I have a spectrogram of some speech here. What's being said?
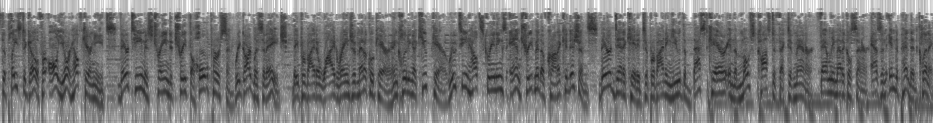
The place to go for all your healthcare needs. Their team is trained to treat the whole person, regardless of age. They provide a wide range of medical care, including acute care, routine health screenings, and treatment of chronic conditions. They're dedicated to providing you the best care in the most cost-effective manner. Family Medical Center, as an independent clinic,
